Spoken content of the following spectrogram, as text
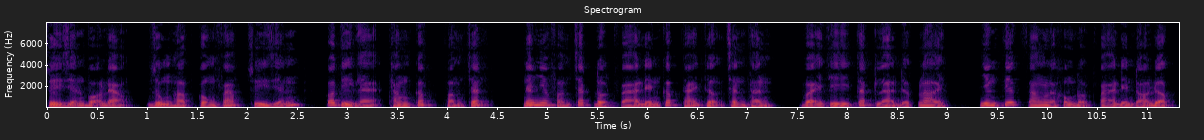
Suy diễn võ đạo, dung hợp công pháp suy diễn, có tỷ lệ thăng cấp phẩm chất. Nếu như phẩm chất đột phá đến cấp thái thượng chân thần, vậy thì tất là được lời, nhưng tiếc rằng là không đột phá đến đó được.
